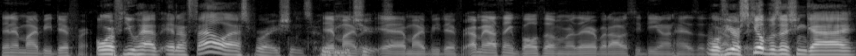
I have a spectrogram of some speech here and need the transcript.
then it might be different. Or if you have NFL aspirations, who it do might choose? Be, yeah, it might be different. I mean, I think both of them are there, but obviously Deion has. A, well, if you're a skill position guy,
